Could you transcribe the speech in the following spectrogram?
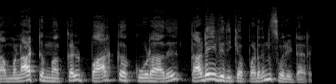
நம்ம நாட்டு மக்கள் பார்க்கக்கூடாது தடை விதிக்கப்படுதுன்னு சொல்லிட்டாரு.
